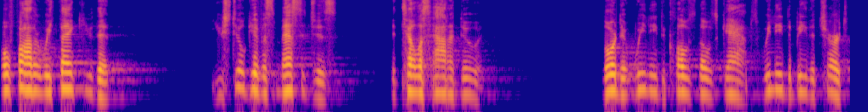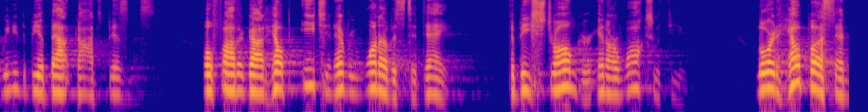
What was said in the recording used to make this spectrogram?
Oh, Father, we thank you that you still give us messages that tell us how to do it. Lord, that we need to close those gaps. We need to be the church. We need to be about God's business. Oh, Father God, help each and every one of us today to be stronger in our walks with you. Lord, help us and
